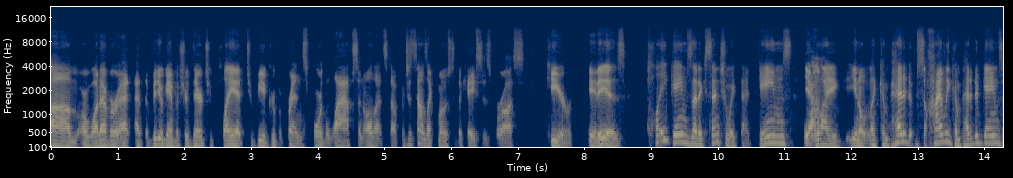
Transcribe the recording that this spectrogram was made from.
um, or whatever at, at the video game, but you're there to play it, to be a group of friends for the laughs and all that stuff, which it sounds like most of the cases for us here. It is play games that accentuate that. Games yeah. like, you know, like competitive highly competitive games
